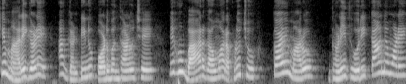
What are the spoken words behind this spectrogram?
કે મારે ગળે આ ઘંટીનું પડ બંધાણું છે? ને હું બાર ગામમાં રખડું છું તોય મારો ધણી ધોરી કાં ન મળે?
